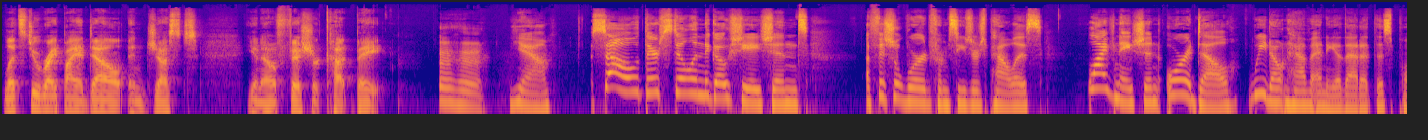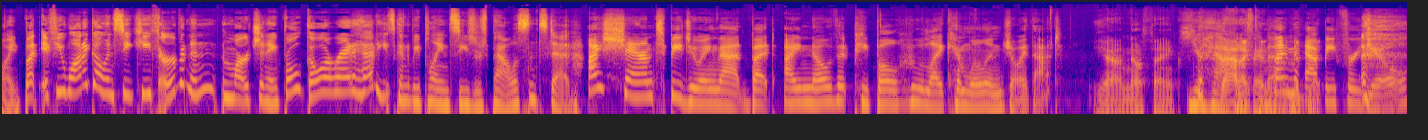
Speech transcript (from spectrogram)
let's do right by Adele and just, you know, fish or cut bait. Mm-hmm. Yeah. So they're still in negotiations. Official word from Caesar's Palace. Live Nation or Adele, we don't have any of that at this point. But if you want to go and see Keith Urban in March and April, go right ahead. He's going to be playing Caesar's Palace instead. I shan't be doing that, but I know that people who like him will enjoy that. Yeah, no thanks. You're happy that I for can that. I'm admit. happy for you.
